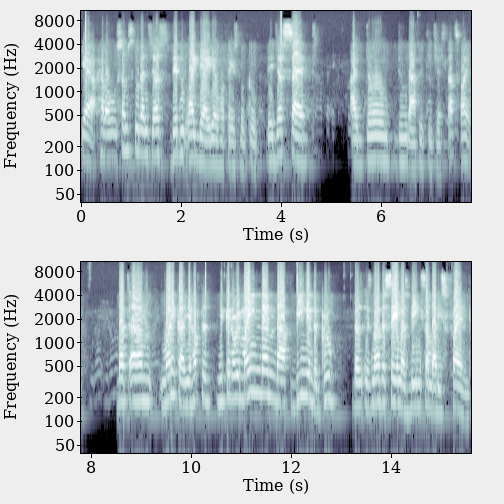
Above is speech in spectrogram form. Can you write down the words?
yeah, hello. Some students just didn't like the idea of a Facebook group. They just said. "I don't do that with teachers." That's fine. But um, Monica, you have to you can remind them that being in the group does, is not the same as being somebody's friend.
